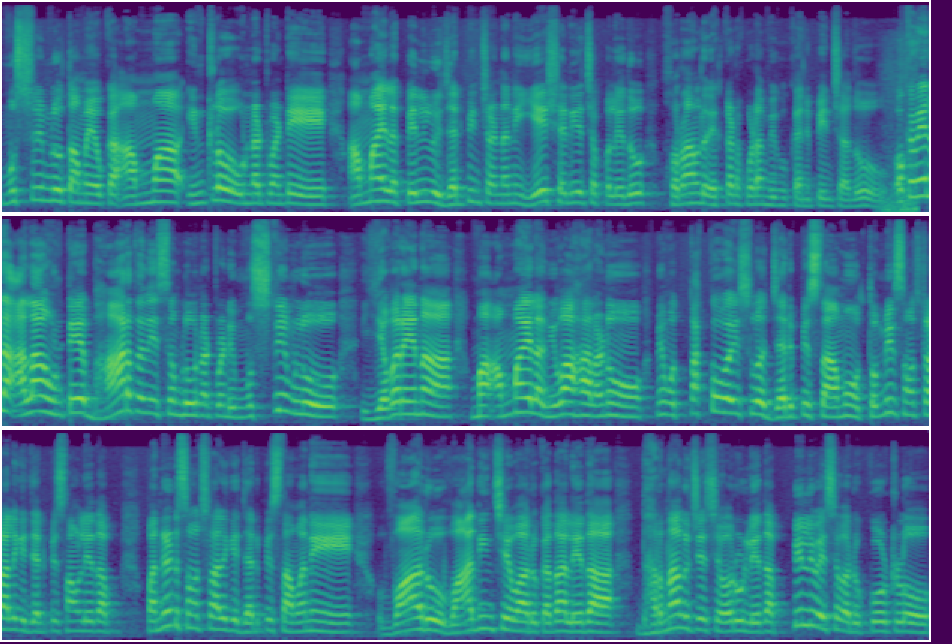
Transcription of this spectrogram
ముస్లింలు తమ యొక్క అమ్మ ఇంట్లో ఉన్నటువంటి అమ్మాయిల పెళ్ళిళ్ళు జరిపించండి అని ఏ షరియా చెప్పలేదు. ఖురాన్లో ఎక్కడ కూడా మీకు కనిపించదు. ఒకవేళ అలా ఉంటే భారతదేశంలో ఉన్నటువంటి ముస్లింలు ఎవరైనా మా అమ్మాయిల వివాహాలను మేము తక్కువ వయసులో జరిపిస్తాము తొమ్మిది సంవత్సరాలకి జరిపిస్తాము లేదా పన్నెండు సంవత్సరాలకి జరిపిస్తామని వారు వాదించేవారు కదా లేదా ధర్నాలు చేసేవారు లేదా పిల్లి వేసేవారు కోర్టులో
